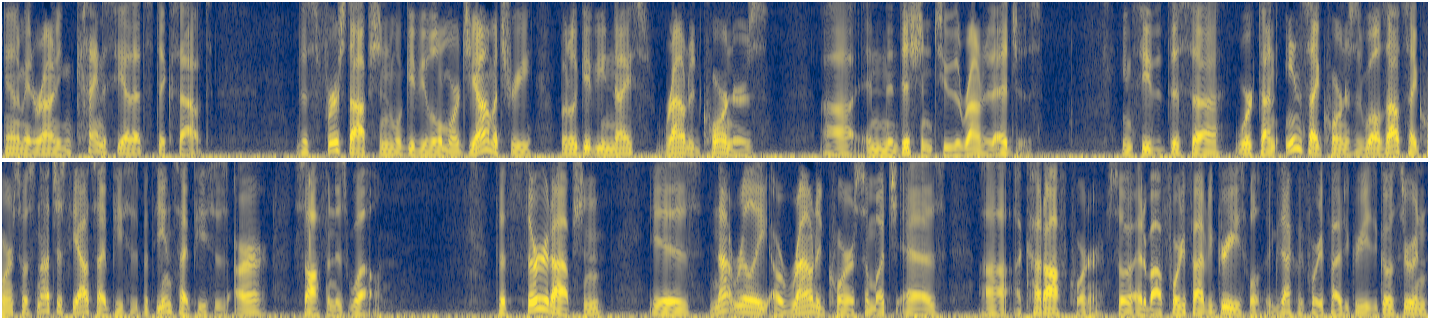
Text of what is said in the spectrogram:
animate around, you can kind of see how that sticks out. This first option will give you a little more geometry, but it'll give you nice rounded corners uh, in addition to the rounded edges. You can see that this uh, worked on inside corners as well as outside corners. So it's not just the outside pieces, but the inside pieces are softened as well. The third option is not really a rounded corner so much as uh, a cut off corner. So at about 45 degrees, well, exactly 45 degrees, it goes through and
